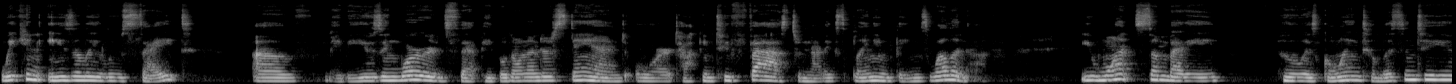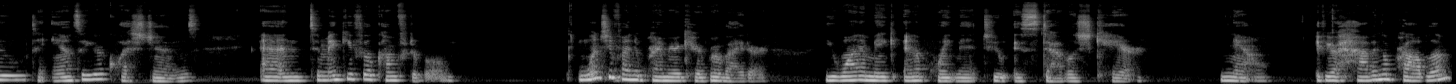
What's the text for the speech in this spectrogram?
we can easily lose sight of maybe using words that people don't understand or talking too fast or not explaining things well enough. You want somebody who is going to listen to you, to answer your questions, and to make you feel comfortable. Once you find a primary care provider, you want to make an appointment to establish care. Now, if you're having a problem,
